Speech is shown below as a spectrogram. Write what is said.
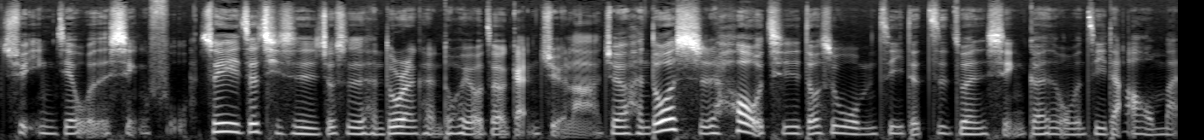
去迎接我的幸福。所以这其实就是很多人可能都会有这个感觉啦，就很多时候其实都是我们自己的自尊心跟我们自己的傲慢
